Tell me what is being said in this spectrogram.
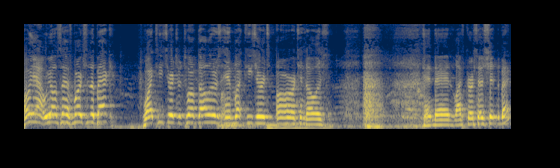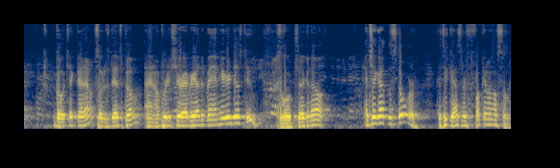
Oh yeah, we also have merch in the back. White t-shirts are twelve dollars and black t-shirts are ten dollars. And then Life Curse has shit in the back. Go check that out. So does Dead Spell, and I'm pretty sure every other band here does too. So go check it out and check out the store because these guys are fucking awesome.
